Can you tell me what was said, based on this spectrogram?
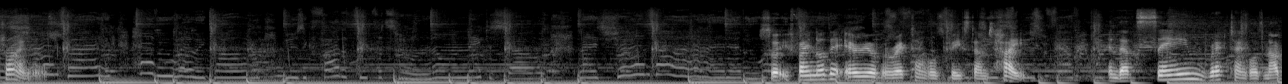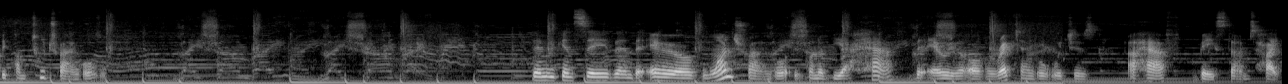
triangles. So if I know the area of a rectangle is base times height, and that same rectangle has now become two triangles, then we can say then the area of one triangle is going to be a half the area of a rectangle, which is a half base times height.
